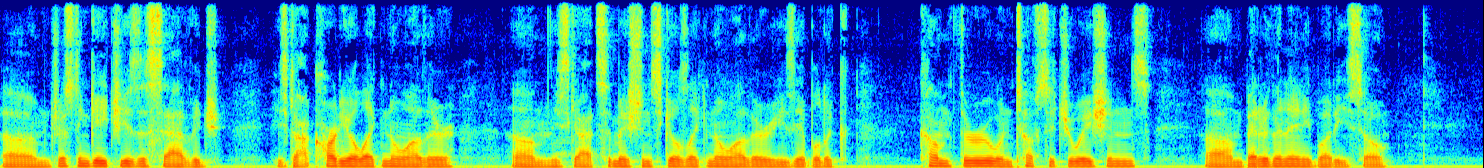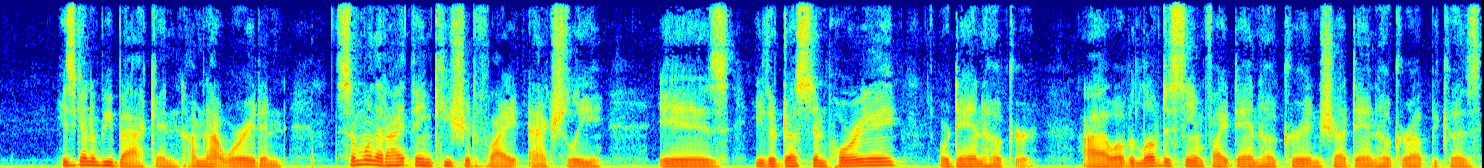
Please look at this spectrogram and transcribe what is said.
Um, Justin Gaethje is a savage. He's got cardio like no other. Um, he's got submission skills like no other. He's able to c- come through in tough situations um, better than anybody. So he's going to be back, and I'm not worried. And someone that I think he should fight actually is either Dustin Poirier or Dan Hooker. I would love to see him fight Dan Hooker and shut Dan Hooker up because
